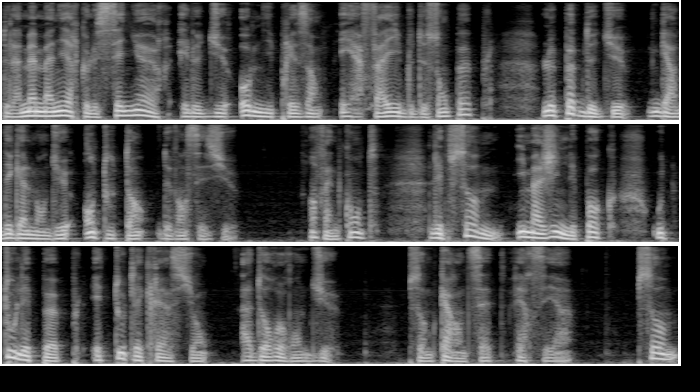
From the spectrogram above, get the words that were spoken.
De la même manière que le Seigneur est le Dieu omniprésent et infaillible de son peuple, le peuple de Dieu garde également Dieu en tout temps devant ses yeux. En fin de compte, les psaumes imaginent l'époque où tous les peuples et toutes les créations adoreront Dieu. Psaume 47, verset 1. Psaume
